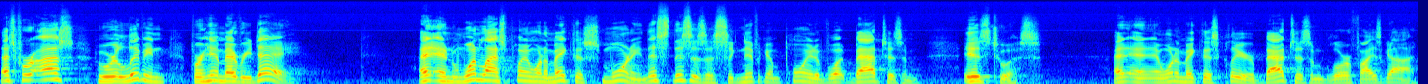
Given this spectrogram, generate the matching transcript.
That's for us who are living for Him every day. And, and one last point I want to make this morning this, this is a significant point of what baptism is to us. And, and, and I want to make this clear baptism glorifies God.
